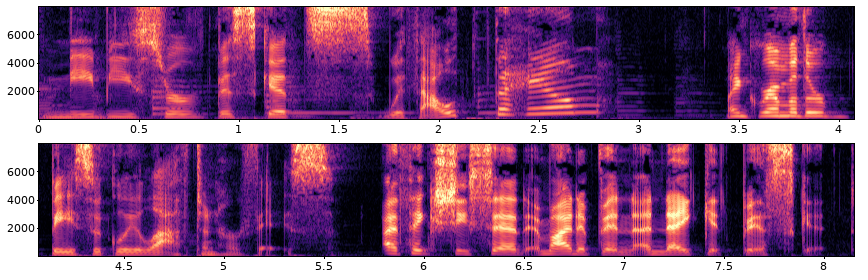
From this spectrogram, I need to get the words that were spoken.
Maybe serve biscuits without the ham? My grandmother basically laughed in her face. I think she said it might have been a naked biscuit.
